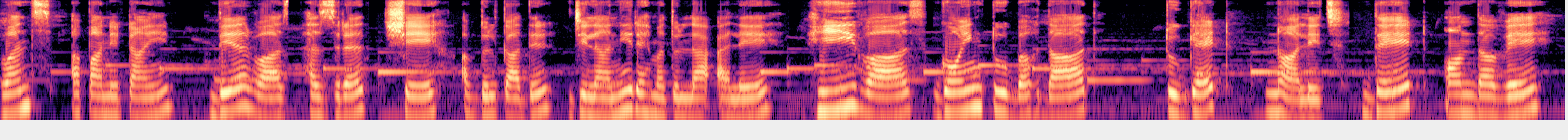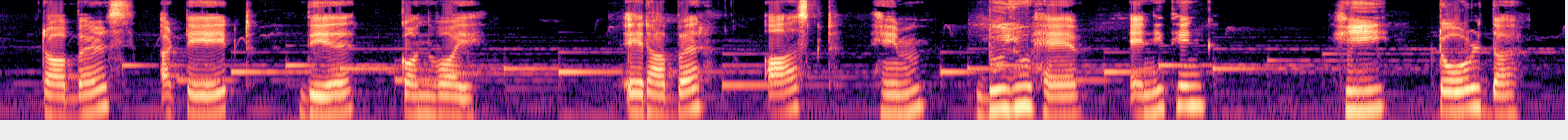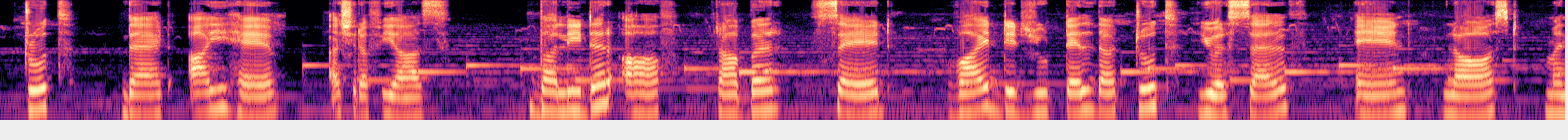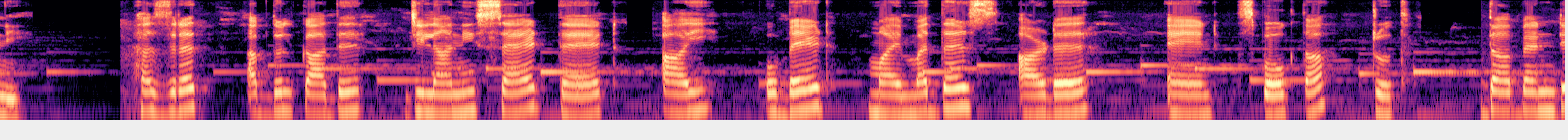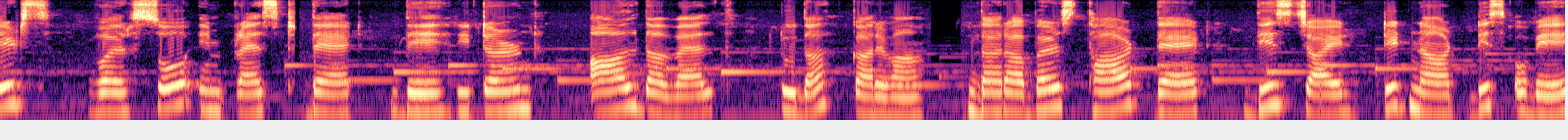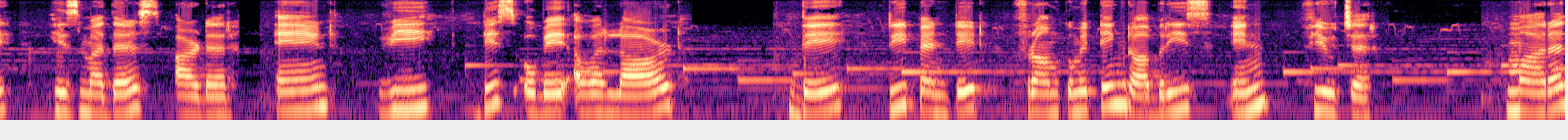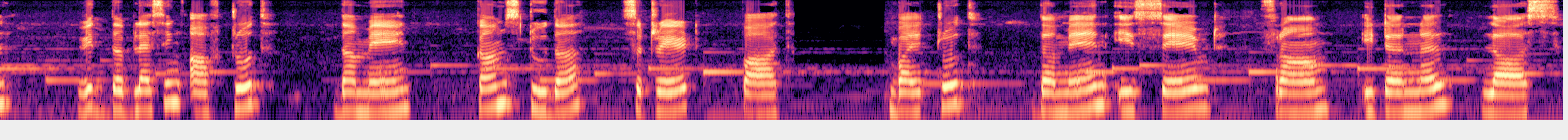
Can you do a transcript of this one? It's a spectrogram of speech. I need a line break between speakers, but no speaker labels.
Once upon a time, there was Hazrat Sheikh Abdul Qadir Jilani Rahmatullah alayh. He was going to Baghdad to get knowledge. That on the way, robbers attacked their convoy. A robber asked him, Do you have anything? He told the truth that I have Ashrafiyas. The leader of robber said, Why did you tell the truth yourself and lost money? Hazrat Abdul Qadir Jilani said that I obeyed my mother's order and spoke the truth. The bandits were so impressed that they returned all the wealth to the caravan. The robbers thought that this child did not disobey his mother's order, and we disobey our Lord. They repented from committing robberies in future. Moral With the blessing of truth, the man comes to the straight path. By truth, the man is saved from eternal loss.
